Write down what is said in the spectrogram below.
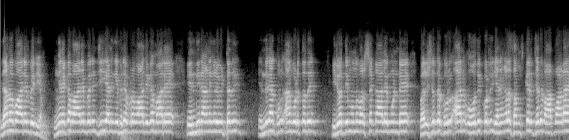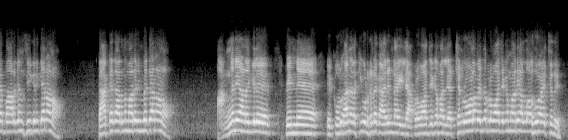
ഇതാണോ പാരമ്പര്യം. ഇങ്ങനെയൊക്കെ പാരമ്പര്യം ചെയ്യുകയാണെങ്കിൽ ഇവരെ പ്രവാചകന്മാരെ എന്തിനാണ് നിങ്ങൾ വിട്ടത്? എന്തിനാ ഖുർആൻ കൊടുത്തത്? ഇരുപത്തിമൂന്ന് വർഷക്കാലം കൊണ്ട് പരിശുദ്ധ ഖുർആൻ ഓതിക്കൊടുത്ത് ജനങ്ങളെ സംസ്കരിച്ചത് വാപ്പാടെ മാർഗം സ്വീകരിക്കാനാണോ? കാക്ക കാരണന്മാരെ പിൻപറ്റാനാണോ? അങ്ങനെയാണെങ്കിൽ പിന്നെ ഖുർആൻ ഇറക്കി കൊടുക്കേണ്ട കാര്യം ഉണ്ടായില്ല. പ്രവാചകന്മാർ ലക്ഷങ്ങളോളം വരുന്ന പ്രവാചകന്മാരെ അള്ളാഹു അയച്ചത്.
